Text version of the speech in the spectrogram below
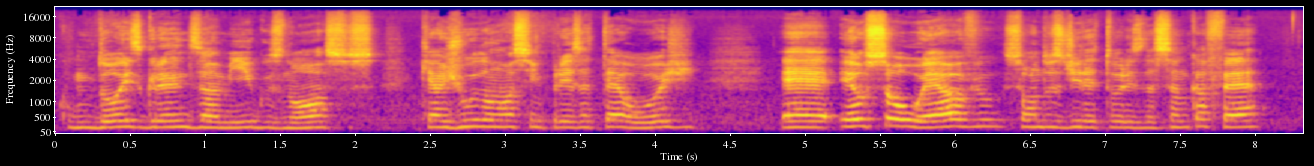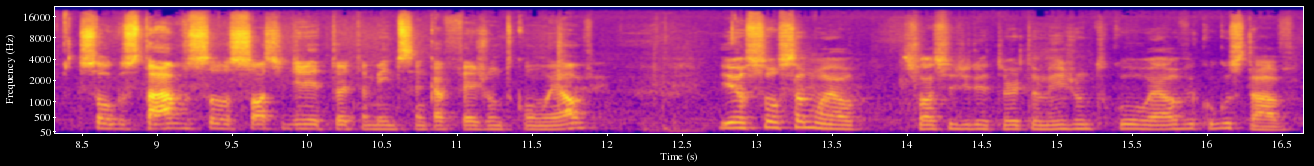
com dois grandes amigos nossos que ajudam a nossa empresa até hoje. É, eu sou o Elvio, sou um dos diretores da San Café. Sou o Gustavo, sou sócio-diretor também do San Café junto com o Elvio. E eu sou o Samuel, sócio-diretor também junto com o Elvio e com o Gustavo.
